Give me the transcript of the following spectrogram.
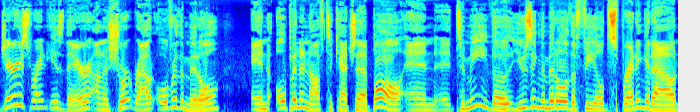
Jarius Wright is there on a short route over the middle and open enough to catch that ball. And uh, to me, though, using the middle of the field, spreading it out,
